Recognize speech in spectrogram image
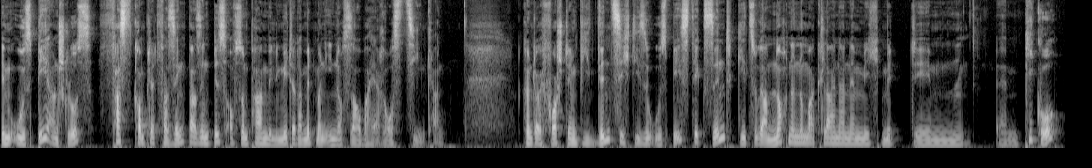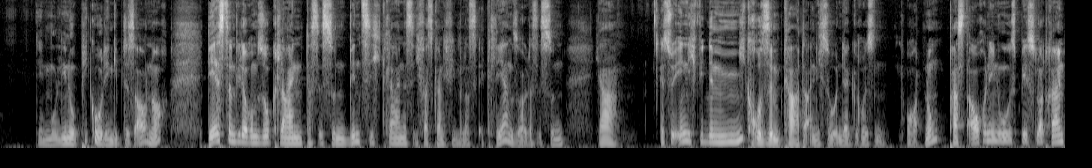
im USB-Anschluss fast komplett versenkbar sind, bis auf so ein paar Millimeter, damit man ihn noch sauber herausziehen kann. Könnt ihr euch vorstellen, wie winzig diese USB-Sticks sind. Geht sogar noch eine Nummer kleiner, nämlich mit dem ähm, Pico. Den Molino Pico, den gibt es auch noch. Der ist dann wiederum so klein, das ist so ein winzig kleines, ich weiß gar nicht, wie man das erklären soll. Das ist so ein, ja, Ist so ähnlich wie eine Micro-SIM-Karte eigentlich so in der Größenordnung. Passt auch in den USB-Slot rein,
